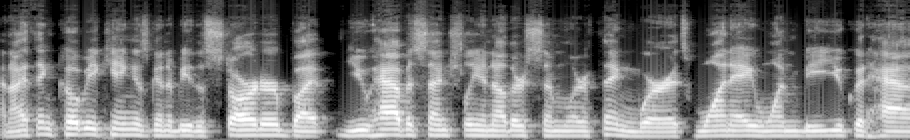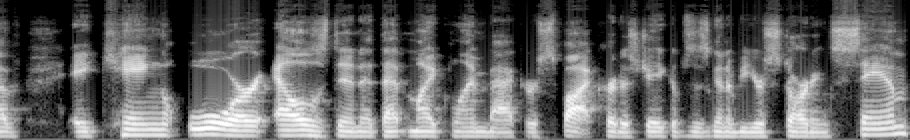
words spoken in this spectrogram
And I think Kobe King is going to be the starter, but you have essentially another similar thing where it's 1A, 1B. You could have a King or Elsdon at that Mike linebacker spot. Curtis Jacobs is going to be your starting Sam,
